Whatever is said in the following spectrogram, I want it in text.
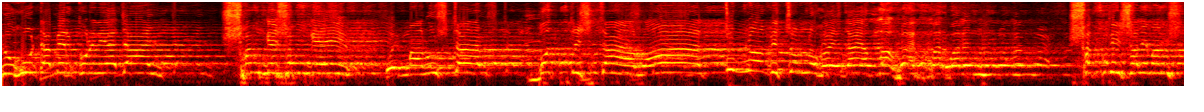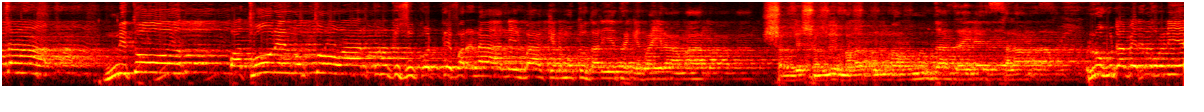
রুহুটা বের করে নেওয়া যায়, সঙ্গে সঙ্গে ওই মানুষটার বত্রিশটা রক চূর্ণ বিচূর্ণ হয়ে যায়। আল্লাহ একবার বলেন, শক্তিশালী মানুষটা নিতর পাথরের মতো আর কোনো কিছু করতে পারে না। নির্বাকের মতো দাঁড়িয়ে থাকে ভাইরা আমার। সঙ্গে সঙ্গে মালাকুল মাহমুদ আলাইহিস সালাম রুহটা বের করে নিয়ে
